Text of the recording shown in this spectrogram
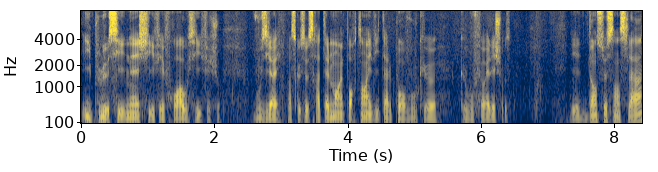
il pleut, s'il neige, s'il fait froid ou s'il fait chaud. Vous irez, parce que ce sera tellement important et vital pour vous que, que vous ferez les choses. Et dans ce sens-là,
